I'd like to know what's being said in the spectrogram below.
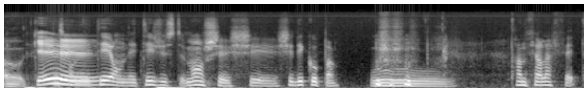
Ok. Parce qu'on était, on était justement chez, chez, chez des copains, en train de faire la fête.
